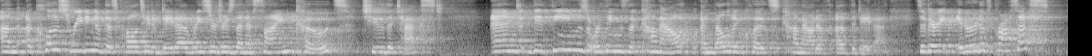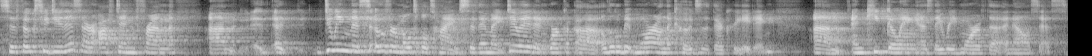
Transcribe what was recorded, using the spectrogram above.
Um, a close reading of this qualitative data, researchers then assign codes to the text, and the themes or things that come out and relevant quotes come out of, of the data. It's a very iterative process, so folks who do this are often from um, a, doing this over multiple times. So they might do it and work uh, a little bit more on the codes that they're creating um, and keep going as they read more of the analysis.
